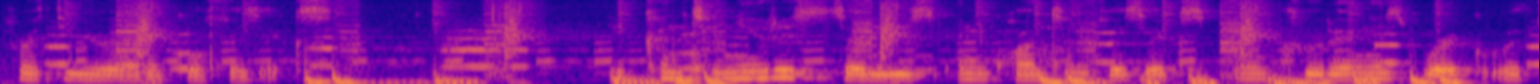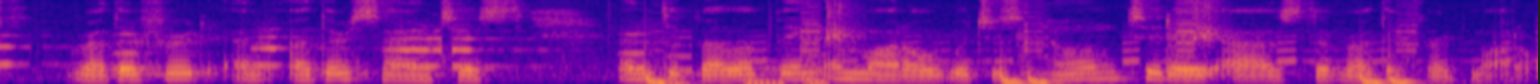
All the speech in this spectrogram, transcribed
for theoretical physics. He continued his studies in quantum physics, including his work with Rutherford and other scientists, and developing a model which is known today as the Rutherford model.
